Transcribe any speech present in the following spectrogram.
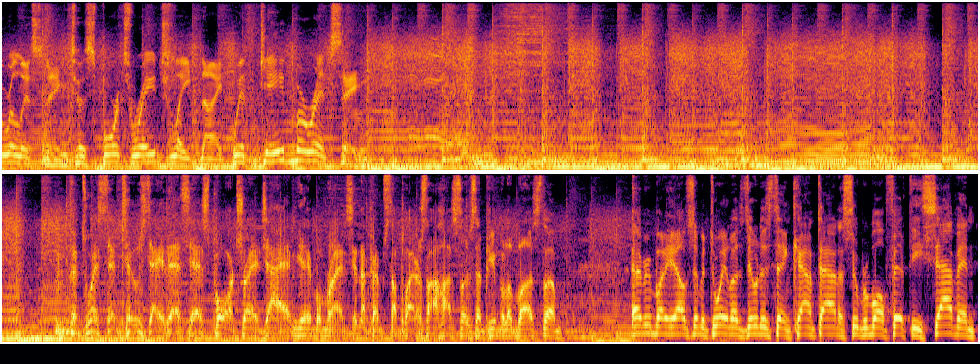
You are listening to Sports Rage Late Night with Gabe Morency. The Twisted Tuesday. This is Sports Rage. I am Gabe Morency. The pimps, the players, the hustlers, the people who bust them. Everybody else in between, let's do this thing. Countdown to Super Bowl 57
